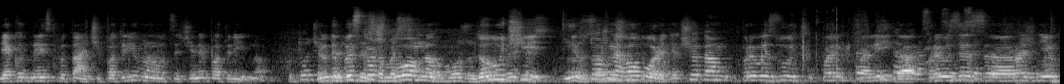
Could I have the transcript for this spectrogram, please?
як одне із питань, чи потрібно це, чи не потрібно. Куточок, Люди де безкоштовно можуть долучить. зробити, Ніхто ж не залишити. говорить. Якщо там привезуть фалі, фалі да, привезе з е, рожнів,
